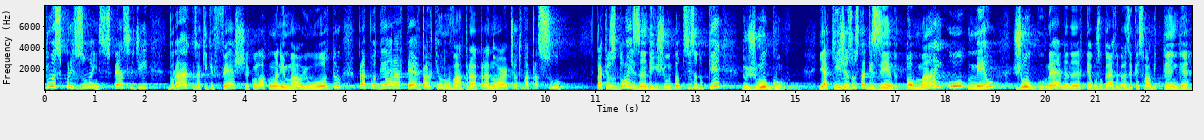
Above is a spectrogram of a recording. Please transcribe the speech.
duas prisões, espécie de buracos aqui que fecha, coloca um animal e o outro para poder arar a terra, para que um não vá para norte e outro vá para sul. Para que os dois andem juntos. Então precisa do quê? Do jugo. E aqui Jesus está dizendo: tomai o meu jugo. Né? Tem alguns lugares do Brasil que eles falam de canga.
